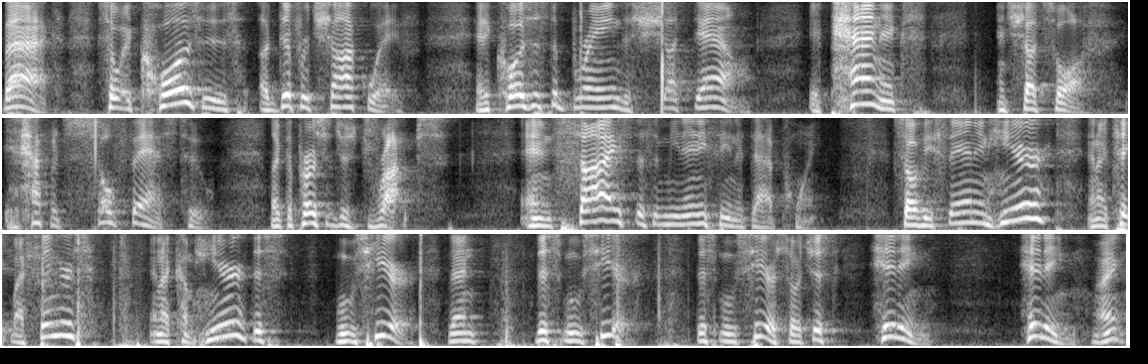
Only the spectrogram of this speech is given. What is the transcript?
back. So it causes a different shock wave. And it causes the brain to shut down. It panics and shuts off. It happens so fast, too. Like the person just drops. And size doesn't mean anything at that point. So if he's standing here and I take my fingers and I come here, this moves here. Then this moves here. This moves here. So it's just hitting, hitting, right?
